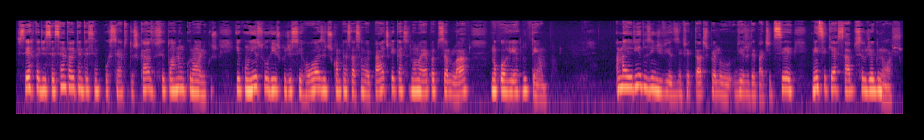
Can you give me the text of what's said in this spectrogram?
Cerca de 60 a 85% dos casos se tornam crônicos e, com isso, o risco de cirrose, descompensação hepática e carcinoma hepatocelular no correr do tempo. A maioria dos indivíduos infectados pelo vírus da hepatite C nem sequer sabe o seu diagnóstico.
